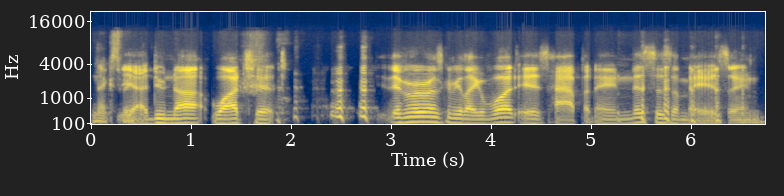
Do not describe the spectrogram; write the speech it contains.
next week. Yeah, do not watch it. Everyone's gonna be like, "What is happening? This is amazing."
